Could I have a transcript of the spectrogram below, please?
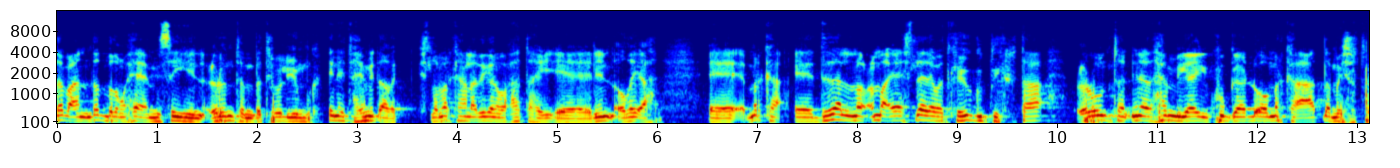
dabcan dad badan waxay aaminsan yihiin culuntan petroleumka. Inay tahay mid adag. Islamarkaana adigana waxaa tahay nin oday ah marka dadaal noocma ayaa isleedahay waad kaga gudbi kartaa culuntan inaad hamigaagii ku gaadho oo marka aad dhammaysato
